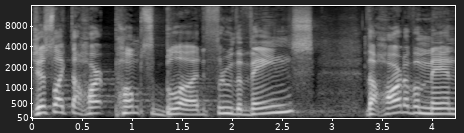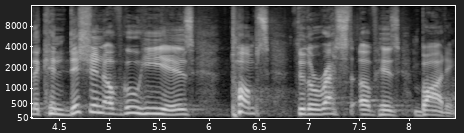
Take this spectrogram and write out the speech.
Just like the heart pumps blood through the veins, the heart of a man, the condition of who he is, pumps through the rest of his body.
